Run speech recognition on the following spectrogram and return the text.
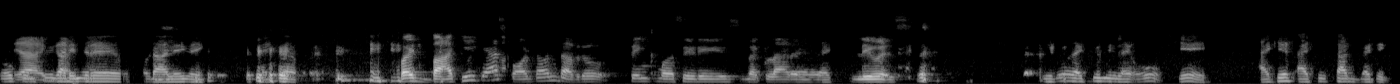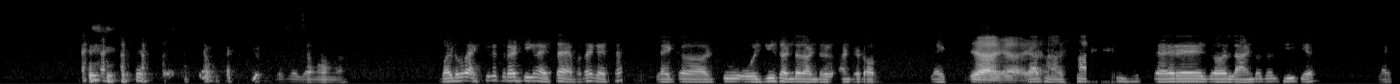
वो गाड़ी मेरे डाले नहीं बट बाकी क्या? स्पॉट ऑन था bro pink Mercedes McLaren Exactly. Lewis it was actually like oh okay. I guess I should start betting. But वो एक्चुअली तेरा टीम ऐसा है पता है कैसा? Like two OGs under under underdog like yeah yeah क्या या था पेरेज और लैंडो तो ठीक है. Like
